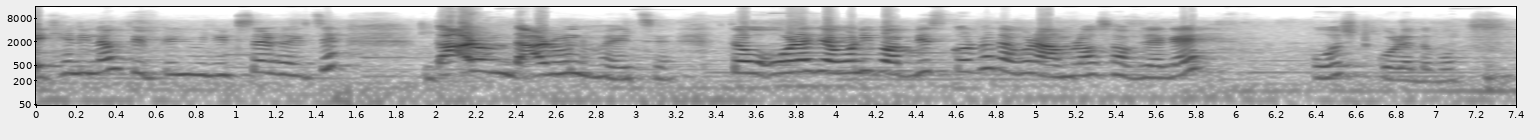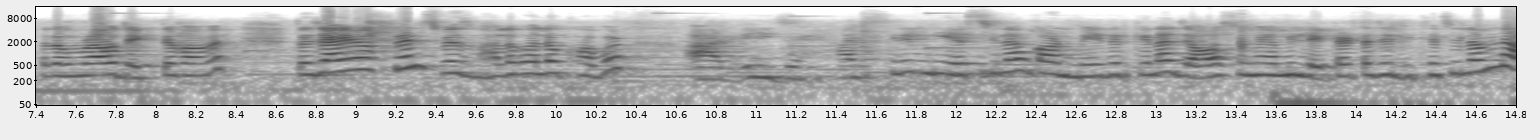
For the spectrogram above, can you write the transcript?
দেখে নিলাম ফিফটিন মিনিটসের হয়েছে। দারুণ দারুণ হয়েছে। তো ওরা যেমনই পাবলিশ করবে তারপর আমরাও সব জায়গায় পোস্ট করে দেবো। তো তোমরাও দেখতে পাবে। তো যাই হোক ফ্রেন্ডস বেশ ভালো ভালো খবর। আর এই যে আইসক্রিম নিয়ে এসেছিলাম, কারণ মেয়েদেরকে না যাওয়ার সময় আমি লেটারটা যে লিখেছিলাম না,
